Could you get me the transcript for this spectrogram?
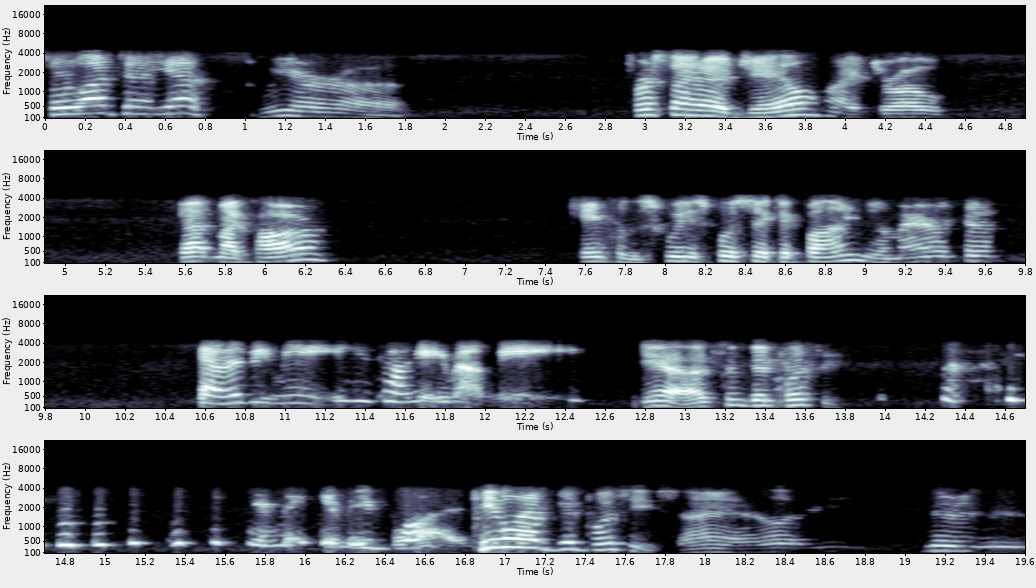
so we're live tonight. yes, we are. Uh, first night out of jail, I drove, got in my car, came for the sweetest pussy I could find in America. That would be me. He's talking about me. Yeah, that's some good pussy. You're making me blush. People have good pussies. I, uh, there's, uh,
